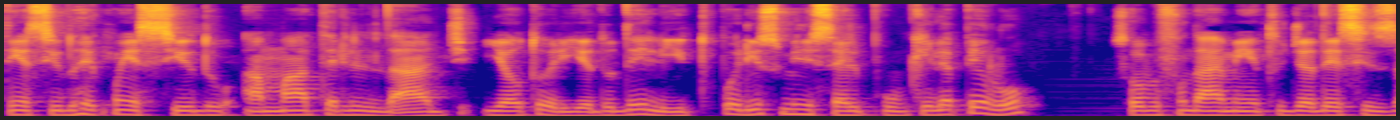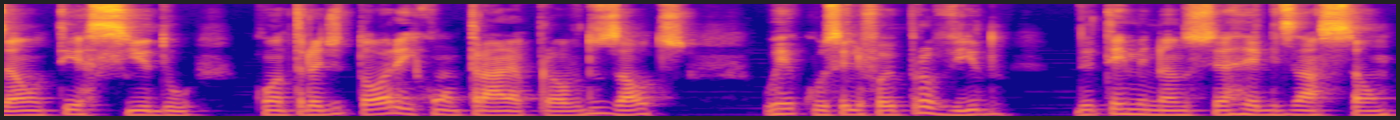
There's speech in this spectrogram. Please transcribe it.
tenha sido reconhecido a materialidade e autoria do delito. Por isso, o Ministério Público ele apelou, sob o fundamento de a decisão ter sido contraditória e contrária à prova dos autos, o recurso ele foi provido, determinando-se a realização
